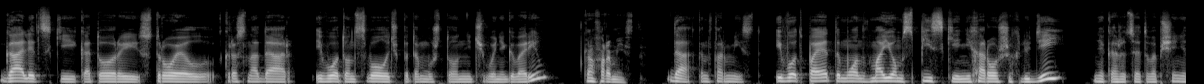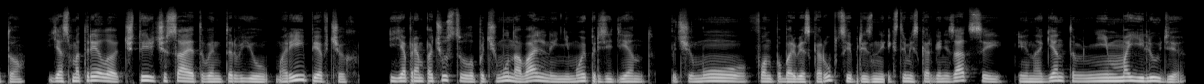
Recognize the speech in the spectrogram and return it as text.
Галицкий, который строил Краснодар, и вот он сволочь, потому что он ничего не говорил. Конформист. Да, конформист. И вот поэтому он в моем списке нехороших людей, мне кажется, это вообще не то. Я смотрела 4 часа этого интервью Марии Певчих, и я прям почувствовала, почему Навальный не мой президент, почему Фонд по борьбе с коррупцией, признанный экстремистской организацией и иноагентом, не мои люди.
